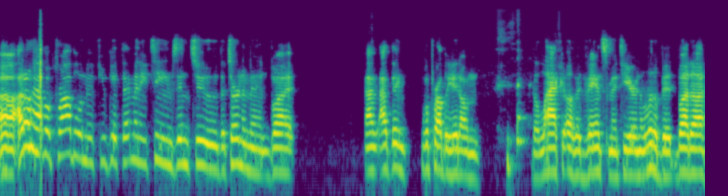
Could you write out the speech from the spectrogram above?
Uh, I don't have a problem if you get that many teams into the tournament, but I, I think we'll probably hit on the lack of advancement here in a little bit. But uh,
